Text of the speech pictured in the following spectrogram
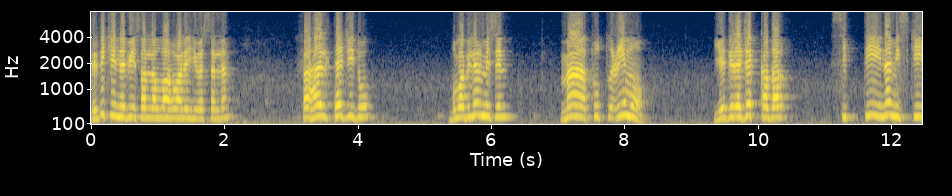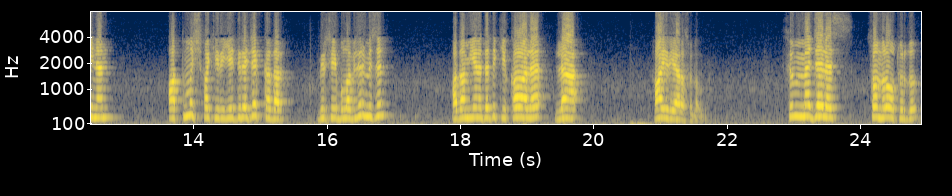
dedi ki Nebi sallallahu aleyhi ve sellem fehel tecidu bulabilir misin? Ma tut'imu yedirecek kadar sittine miskinen 60 fakiri yedirecek kadar bir şey bulabilir misin? Adam yine dedi ki kale la hayır ya Resulallah. Sümme celes sonra oturdu.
